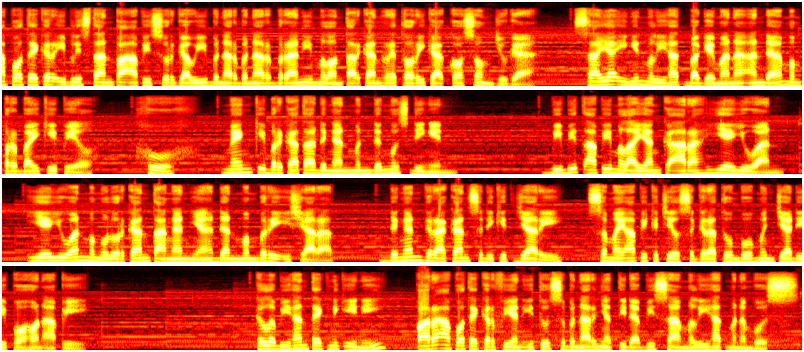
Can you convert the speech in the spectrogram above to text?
Apoteker iblis tanpa api surgawi benar-benar berani melontarkan retorika kosong juga. Saya ingin melihat bagaimana Anda memperbaiki pil. Huh, Mengki berkata dengan mendengus dingin. Bibit api melayang ke arah Ye Yuan. Ye Yuan mengulurkan tangannya dan memberi isyarat. Dengan gerakan sedikit jari, semai api kecil segera tumbuh menjadi pohon api. Kelebihan teknik ini, para apoteker Vian itu sebenarnya tidak bisa melihat menembus.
